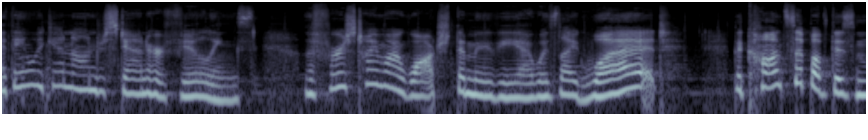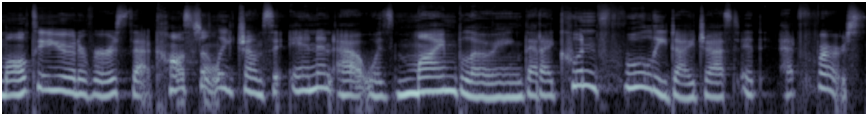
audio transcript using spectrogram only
I think we can understand her feelings. The first time I watched the movie, I was like, what? The concept of this multi universe that constantly jumps in and out was mind blowing that I couldn't fully digest it at first.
